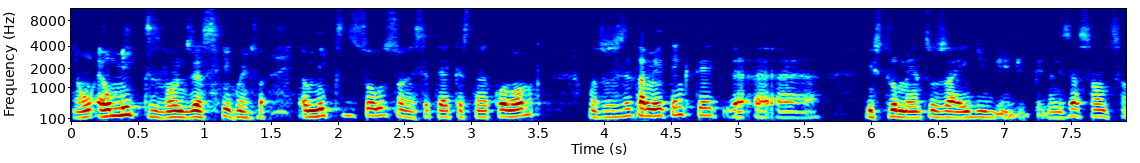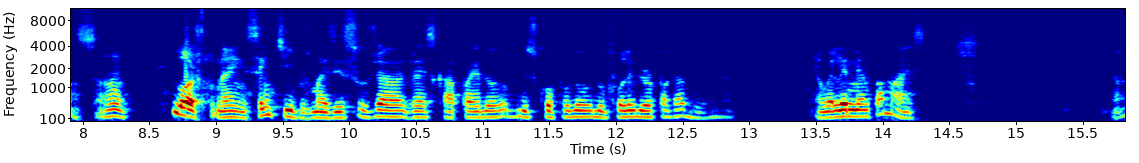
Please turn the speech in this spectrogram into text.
É um, é um, mix, vamos dizer assim, é um mix de soluções. Você tem a questão econômica, mas você também tem que ter é, é, é, instrumentos aí de, de, de, penalização, de sanção, lógico, né, incentivos, mas isso já, já escapa aí do, do escopo do, do polidor pagador. Né? É um elemento a mais. Tá?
